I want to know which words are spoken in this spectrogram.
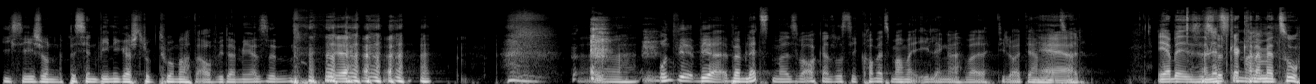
ich sehe schon, ein bisschen weniger Struktur macht auch wieder mehr Sinn. Ja. Äh, und wir, wir beim letzten Mal, es war auch ganz lustig, komm, jetzt machen wir eh länger, weil die Leute haben ja, mehr Zeit. Ja, aber es, es hört gar keiner mehr zu.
